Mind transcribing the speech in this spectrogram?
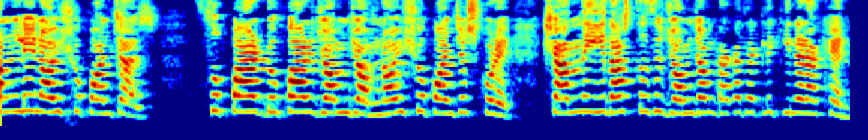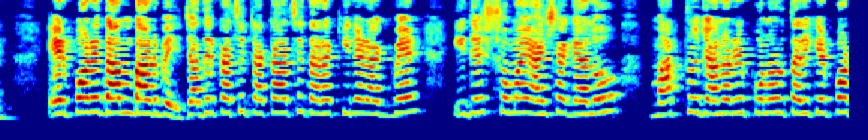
অনলি নয়শো পঞ্চাশ। সুপার ডুপার জমজম, নয়শো পঞ্চাশ করে। সামনে ঈদ আসতেছে, জমজম টাকা থাকলে কিনে রাখেন। এরপরে দাম বাড়বে। যাদের কাছে টাকা আছে তারা কিনে রাখবেন। ঈদের সময় আইসা গেল। মাত্র জানুয়ারির পনেরো তারিখের পর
